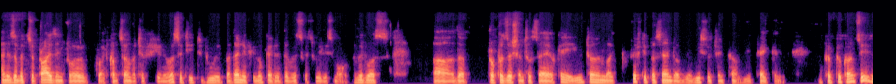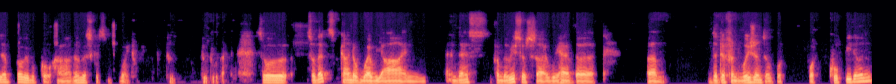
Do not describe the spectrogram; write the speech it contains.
and it's a bit surprising for a quite conservative university to do it. But then, if you look at it, the risk is really small. If it was uh, the proposition to say, okay, you turn like 50% of your research income you take in cryptocurrencies, that probably will go, ah, the risk is way too to, to do that. So, so that's kind of where we are. And, and that's from the research side, we have the, um, the different visions of what, what could be done.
